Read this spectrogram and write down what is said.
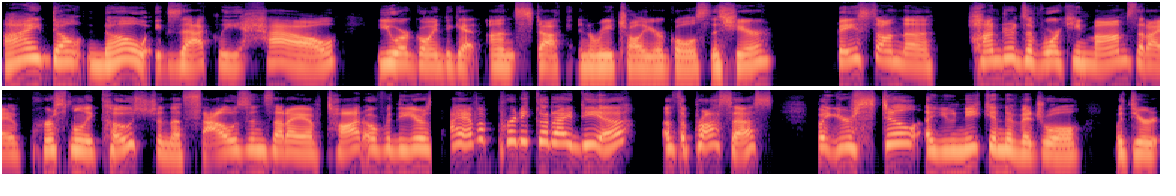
I don't know exactly how you are going to get unstuck and reach all your goals this year. Based on the hundreds of working moms that I have personally coached and the thousands that I have taught over the years, I have a pretty good idea of the process, but you're still a unique individual with your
